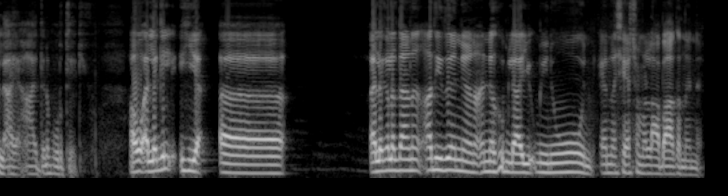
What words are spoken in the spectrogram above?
അല്ല ആയ- ആയത്തിനെ പൂർത്തിയാക്കി. ഔ അല്ലെങ്കിൽ ഹിയ അല്ലെങ്കിൽ എന്താണ്? അത് ഇത് തന്നെയാണ്. അന്നഹും ലായു മിനൂൻ എന്ന ശേഷമുള്ള ആ ഭാഗം തന്നെ.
